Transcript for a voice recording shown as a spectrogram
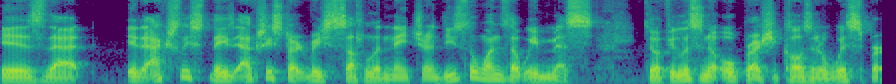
is that it actually they actually start very subtle in nature. And these are the ones that we miss. So if you listen to Oprah, she calls it a whisper.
